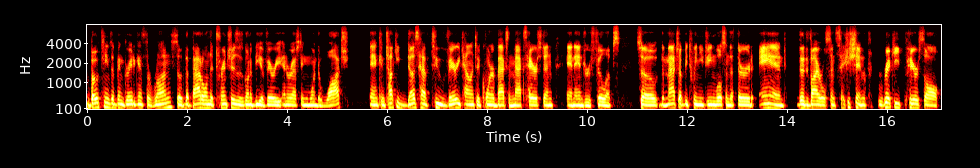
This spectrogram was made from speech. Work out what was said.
both teams have been great against the run. So the battle in the trenches is going to be a very interesting one to watch. And Kentucky does have two very talented cornerbacks in Max Hairston and Andru Phillips. So the matchup between Eugene Wilson III and the viral sensation Ricky Pearsall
